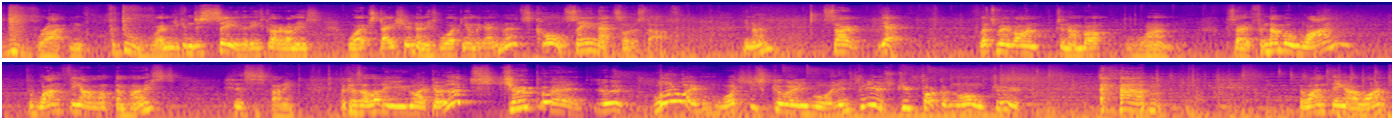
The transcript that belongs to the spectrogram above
right, and and you can just see that he's got it on his workstation and he's working on the game. That's cool, seeing that sort of stuff, you know. So yeah, let's move on to number one. So for number one, the one thing I want the most, this is funny, because a lot of you might go, that's stupid. Why do I even watch this guy anymore? And his video's too fucking long too. Um, the one thing I want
